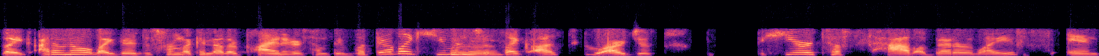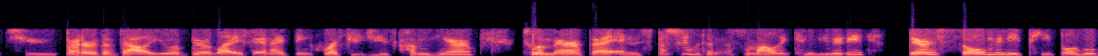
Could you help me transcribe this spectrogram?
like I don't know, like they're just from like another planet or something. But they're like humans Mhm. just like us who are just here to have a better life and to better the value of their life. And I think refugees come here to America, and especially within the Somali community, there's so many people who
